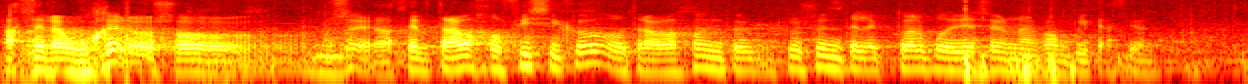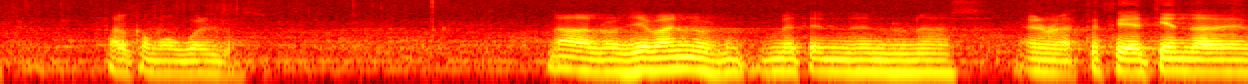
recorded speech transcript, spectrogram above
hacer agujeros o, no sé, hacer trabajo físico o trabajo incluso intelectual podría ser una complicación, tal como vuelves. Nada, los llevan, los meten en, unas, en una especie de tienda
